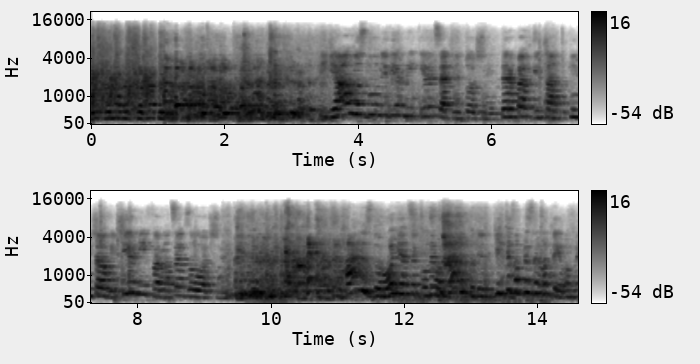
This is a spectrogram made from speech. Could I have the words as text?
Ви ще можете сказати, І діагноз був невірний, і рецепт неточний. Терапевт кінчав, кінчав вечірній, фармацевт заочний. Гарне здоров'я це коли в аптеку ходити тільки за презервативами.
